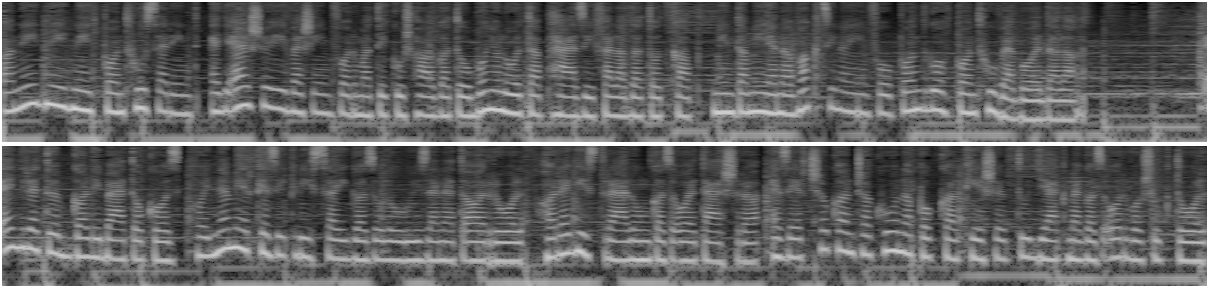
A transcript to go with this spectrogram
A 444.hu szerint egy első éves informatikus hallgató bonyolultabb házi feladatot kap, mint amilyen a vakcinainfo.gov.hu weboldala egyre több galibát okoz, hogy nem érkezik visszaigazoló üzenet arról, ha regisztrálunk az oltásra, ezért sokan csak hónapokkal később tudják meg az orvosuktól,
